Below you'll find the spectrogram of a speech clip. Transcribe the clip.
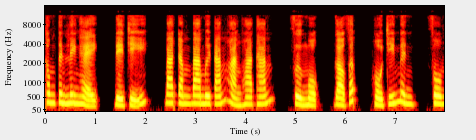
Thông tin liên hệ, địa chỉ 338 Hoàng Hoa Thám, phường 1, Gò Vấp, Hồ Chí Minh, phone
